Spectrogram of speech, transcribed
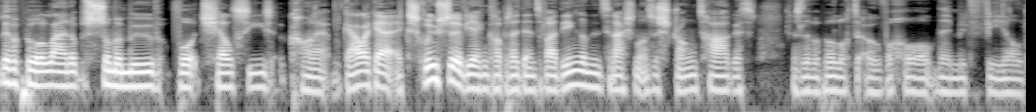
Liverpool lineup summer move for Chelsea's Conor Gallagher. Exclusive, Jurgen Klopp has identified the England international as a strong target as Liverpool look to overhaul their midfield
